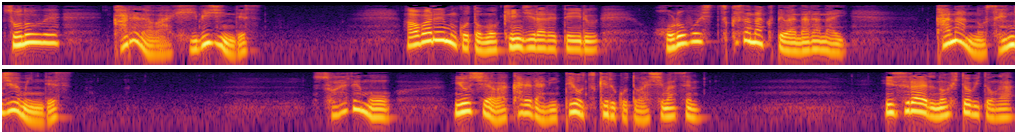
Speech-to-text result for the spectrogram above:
その上、彼らは非美人です。憐れむことも禁じられている、滅ぼし尽くさなくてはならない、カナンの先住民です。それでも、ヨシアは彼らに手をつけることはしません。イスラエルの人々が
